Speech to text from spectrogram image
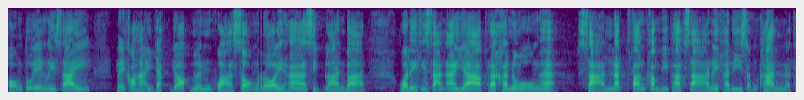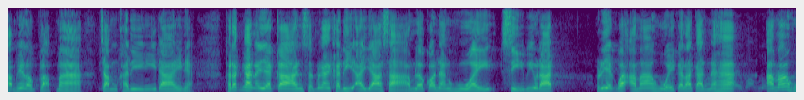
ของตัวเองในไส้ ในข้อหายักยอกเงินกว่า 250 ล้านบาท วันนี้ที่ศาลอาญาพระโขนงฮะ ศาลนัดฟังคำพิพากษาในคดีสำคัญทำให้เรากลับมาจำคดีนี้ได้เนี่ยพนักงานอายการสำนักงานคดีอาญา3แล้วก็นางหวยศรีวิรัตเรียกว่าอาม่าหวยกันละกันนะฮะอาม่าห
